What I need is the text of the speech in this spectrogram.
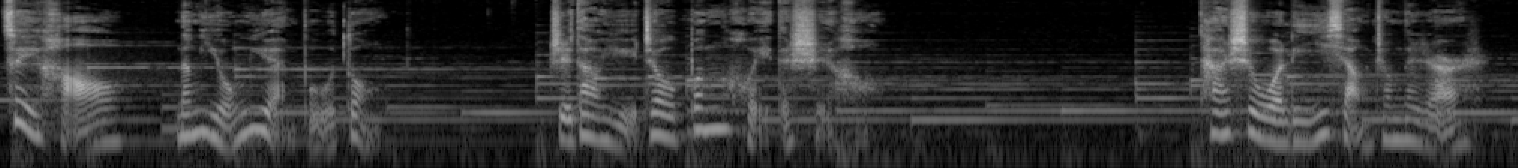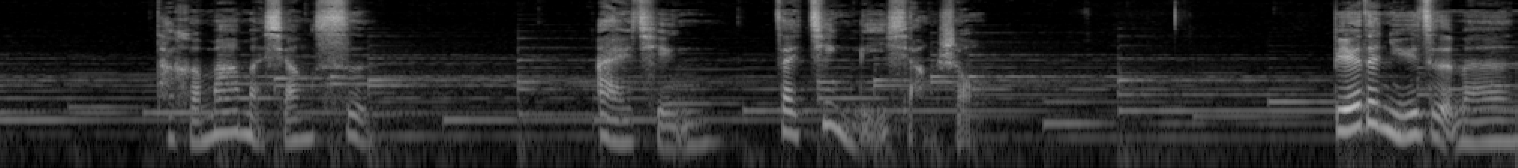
最好能永远不动，直到宇宙崩毁的时候。他是我理想中的人儿，他和妈妈相似，爱情在镜里享受。别的女子们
